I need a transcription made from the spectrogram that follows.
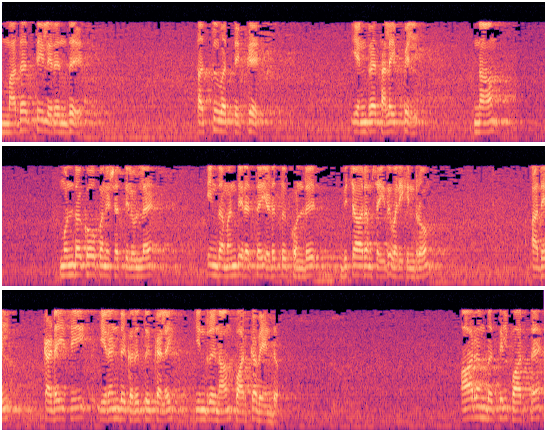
மதத்திலிருந்து தத்துவத்திற்கு என்ற தலைப்பில் நாம் முண்டகோபனிஷத்தில் உள்ள இந்த மந்திரத்தை எடுத்துக்கொண்டு விசாரம் செய்து வருகின்றோம். அதில் கடைசி இரண்டு கருத்துக்களை இன்று நாம் பார்க்க வேண்டும். ஆரம்பத்தில் பார்த்த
